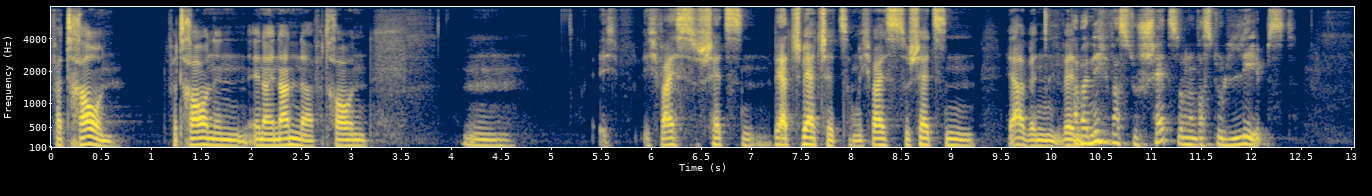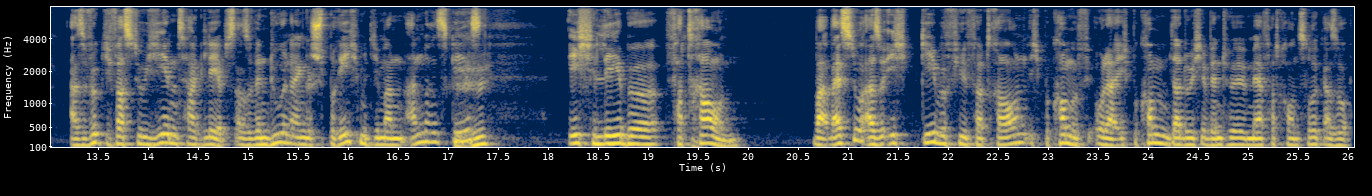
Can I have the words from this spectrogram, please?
Vertrauen. Vertrauen in, ineinander, Vertrauen. Mh, hm, ich, ich weiß zu schätzen, Wert, Wertschätzung, ich weiß zu schätzen, ja, wenn, wenn. Aber nicht, was du schätzt, sondern was du lebst. Also wirklich, was du jeden Tag lebst. Also wenn du in ein Gespräch mit jemand anderes gehst, mhm. ich lebe Vertrauen. Weißt du, also ich gebe viel Vertrauen, ich bekomme oder ich bekomme dadurch eventuell mehr Vertrauen zurück. Also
